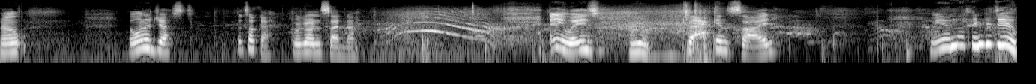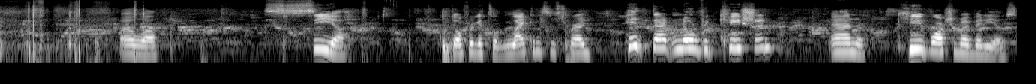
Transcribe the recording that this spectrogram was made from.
no. It won't adjust. It's okay. We're going inside now. Anyways, we're back inside. We have nothing to do. Oh well. See ya. Don't forget to like and subscribe. Hit that notification. And keep watching my videos.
